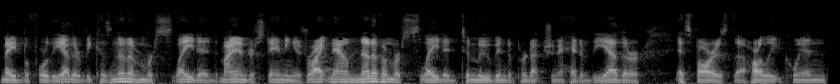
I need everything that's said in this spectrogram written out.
made before the other because none of them are slated. My understanding is right now none of them are slated to move into production ahead of the other. As far as the Harley Quinn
